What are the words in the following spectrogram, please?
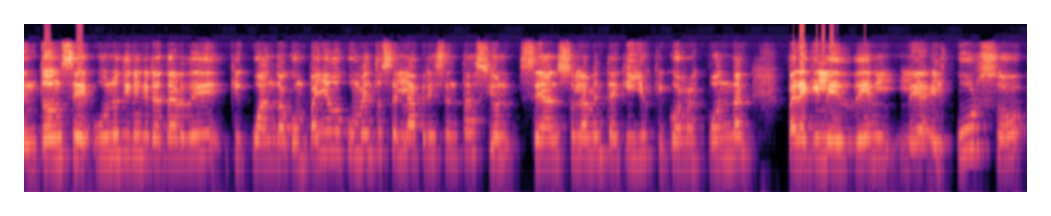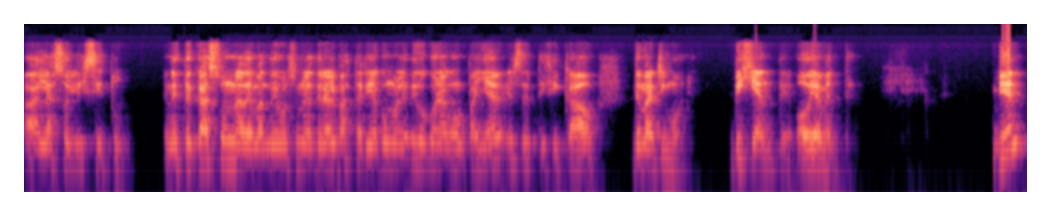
Entonces, uno tiene que tratar de que cuando acompaña documentos en la presentación sean solamente aquellos que correspondan para que le den el curso a la solicitud. En este caso, una demanda de divorcio unilateral bastaría, como les digo, con acompañar el certificado de matrimonio. Vigente, obviamente. Bien,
